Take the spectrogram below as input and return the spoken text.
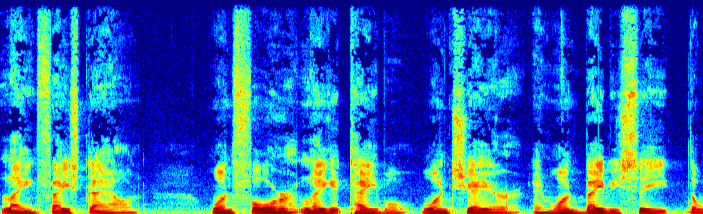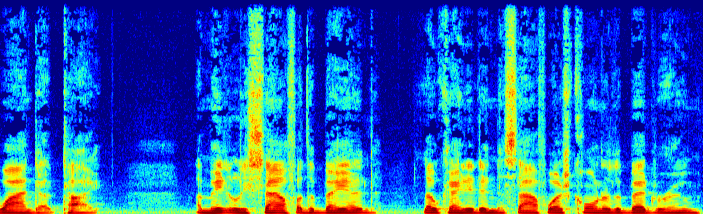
laying face down, one four legged table, one chair, and one baby seat, the wind up type. Immediately south of the bed, located in the southwest corner of the bedroom,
